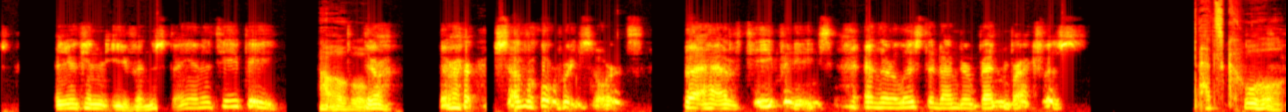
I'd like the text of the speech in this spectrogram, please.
things. And you can even stay in a teepee. Oh. There, there are several resorts that have teepees and they're listed under bed and breakfast. That's cool.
